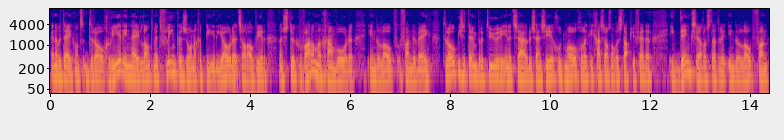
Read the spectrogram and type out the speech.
En dat betekent droog weer in Nederland met flinke zonnige perioden. Het zal ook weer een stuk warmer gaan worden in de loop van de week. Tropische temperaturen in het zuiden zijn zeer goed mogelijk. Ik ga zelfs nog een stapje verder. Ik denk zelfs dat we in de loop van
